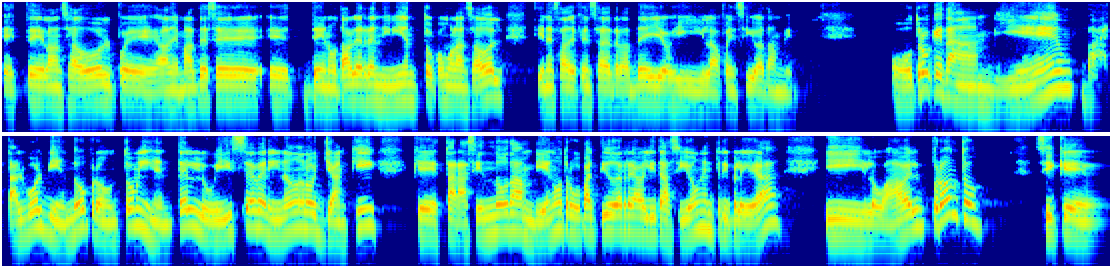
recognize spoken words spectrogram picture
Este lanzador, pues además de ser eh, de notable rendimiento como lanzador, tiene esa defensa detrás de ellos y la ofensiva también. Otro que también va a estar volviendo pronto, mi gente, Luis Severino de los Yankees, que estará haciendo también otro partido de rehabilitación en AAA y lo va a ver pronto. Así que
